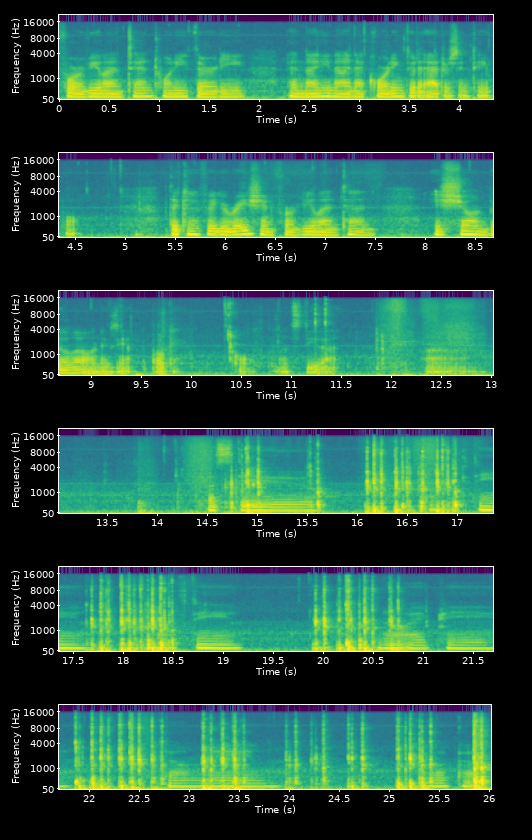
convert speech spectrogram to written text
for VLAN 10, 20, 30, and 99 according to the addressing table. The configuration for VLAN 10 is shown below an example. Okay, cool. Let's do that. Um, let's do config config no IP, domain, lookup.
